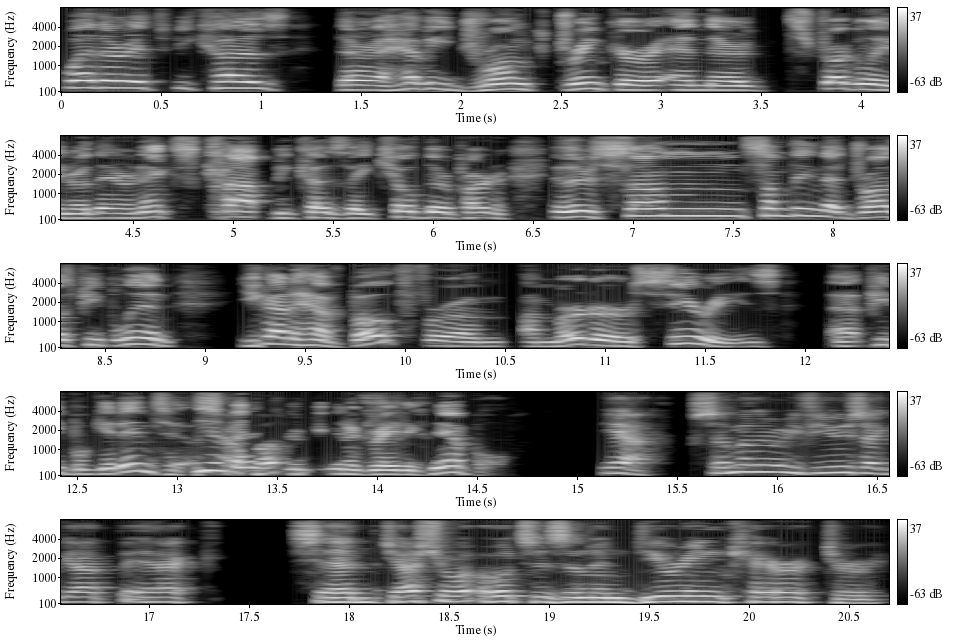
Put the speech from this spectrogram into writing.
whether it's because they're a heavy drunk drinker and they're struggling or they're an ex-cop because they killed their partner. There's some something that draws people in. You got to have both for a, a murder series that people get into. Yeah, Spenser well, being a great example. Yeah, some of the reviews I got back said Joshua Oates is an endearing character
